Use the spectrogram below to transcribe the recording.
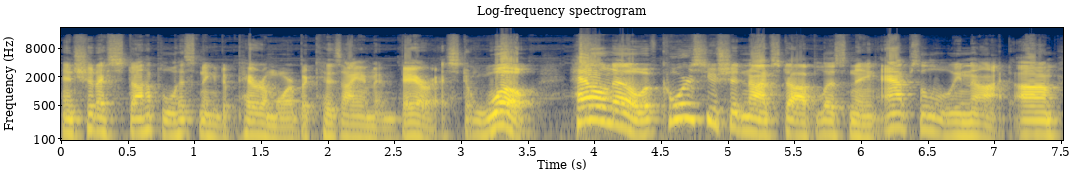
and should I stop listening to Paramore because I am embarrassed? Whoa! Hell no, of course you should not stop listening. Absolutely not. Um,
